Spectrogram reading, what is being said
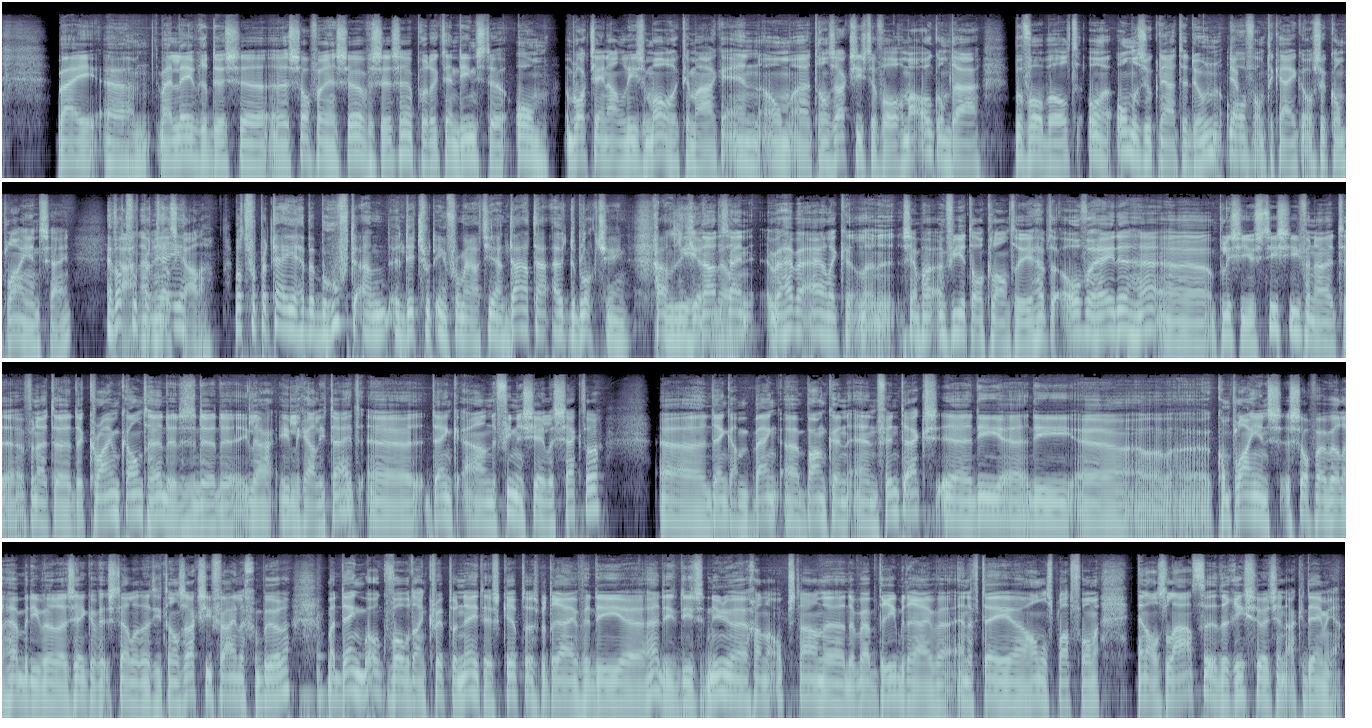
wij, ehm, wij leveren dus software en services, producten en diensten, om een blockchain analyse mogelijk te maken en om eh, transacties te volgen, maar ook om daar bijvoorbeeld o- onderzoek naar te doen Ja. of om te kijken of ze compliant zijn. En wat, Ja, voor partijen, wat voor partijen hebben behoefte aan eh, dit soort informatie, aan data uit de blockchain geanalyseerd? Nou, er zijn, we hebben eigenlijk eh, zeg maar een viertal klanten. Je hebt de overheden, hè, eh, politie, justitie vanuit, eh, vanuit de, de crime kant, hè, dus de, de illegaliteit. Eh, denk aan de financiële sector. Eh, denk aan bank- eh, banken en fintechs eh, die, die compliance software willen hebben. Die willen zeker stellen dat die transacties veilig gebeuren. Maar denk ook bijvoorbeeld aan crypto natives. Cryptos bedrijven die, die, die nu gaan opstaan. De, de Web3 bedrijven, NFT handelsplatformen. En als laatste de research en academia.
